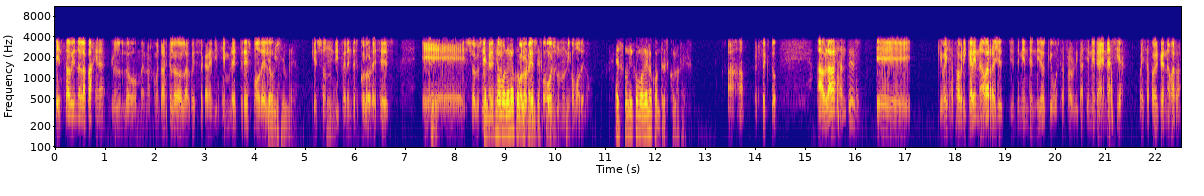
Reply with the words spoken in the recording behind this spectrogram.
He estado viendo en la página, que lo, nos comentabas que lo, las vais a sacar en diciembre, tres modelos que son diferentes colores. ¿Es eh, solo se diferentes modelo colores o es un único modelo? Es un único modelo con tres colores. Ajá, perfecto. Hablabas antes eh, que vais a fabricar en Navarra. Yo, yo tenía entendido que vuestra fabricación era en Asia. ¿Vais a fabricar en Navarra?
